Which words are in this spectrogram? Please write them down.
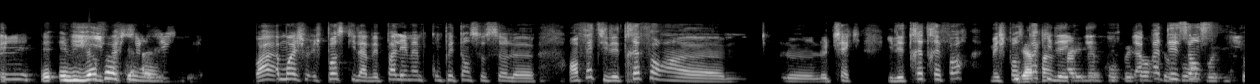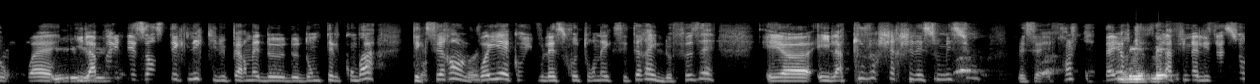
oui. Et, et, vice moi, je, pense qu'il n'avait pas les mêmes compétences au sol. Euh. En fait, il est très fort, hein, euh, le, le tchèque. Il est très très fort, mais je pense pas, qu'il ait. Il n'a pas d'aisance. Ouais, il n'a pas une aisance technique qui lui permet de, de dompter le combat. Texera, on le voyait quand il voulait se retourner, etc. Il le faisait. Et, euh, et il a toujours cherché les soumissions. Mais c'est franchement, d'ailleurs, la finalisation,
